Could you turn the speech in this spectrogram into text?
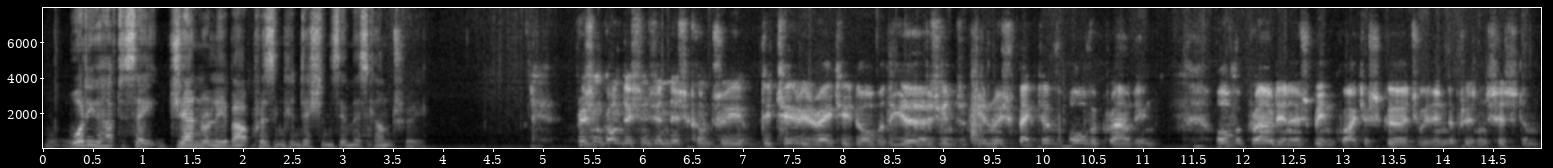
what do you have to say generally about prison conditions in this country? Prison conditions in this country have deteriorated over the years in, in respect of overcrowding. Overcrowding has been quite a scourge within the prison system,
